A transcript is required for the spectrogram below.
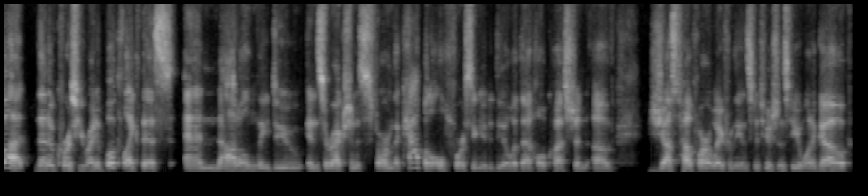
But then, of course, you write a book like this, and not only do insurrectionists storm the Capitol, forcing you to deal with that whole question of just how far away from the institutions do you want to go,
